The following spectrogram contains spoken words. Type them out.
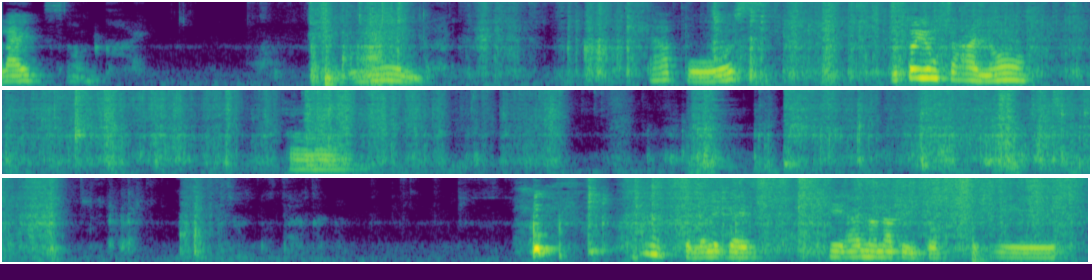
Live sound card. Ayan. Tapos, ito yung sa ano. Uh, Sandali guys. Eh, ano natin to? Eh,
